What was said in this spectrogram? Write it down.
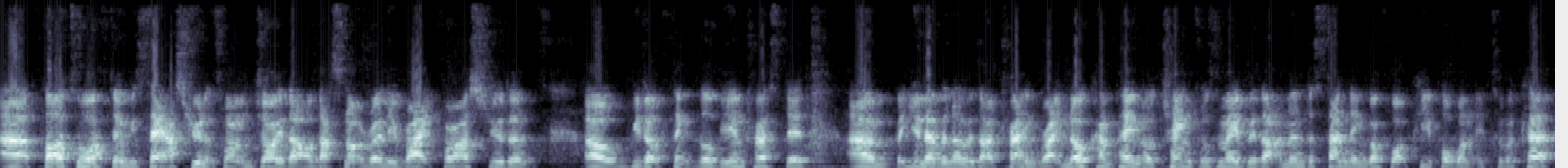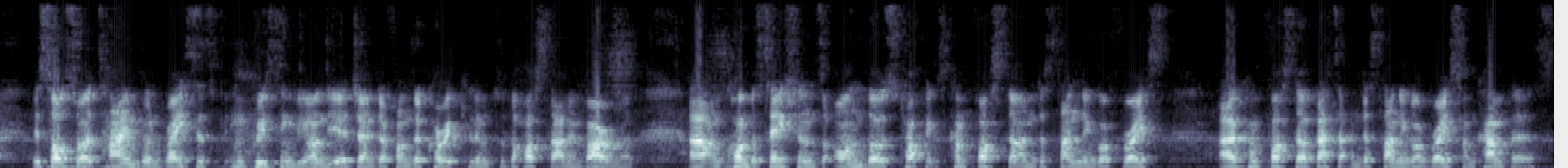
Uh, far too often we say our students won't enjoy that, or that's not really right for our students. Uh, we don't think they'll be interested. Um, but you never know without trying, right? No campaign or change was made without an understanding of what people wanted to occur. It's also a time when race is increasingly on the agenda from the curriculum to the hostile environment. Uh, and conversations on those topics can foster understanding of race, uh, can foster a better understanding of race on campus.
